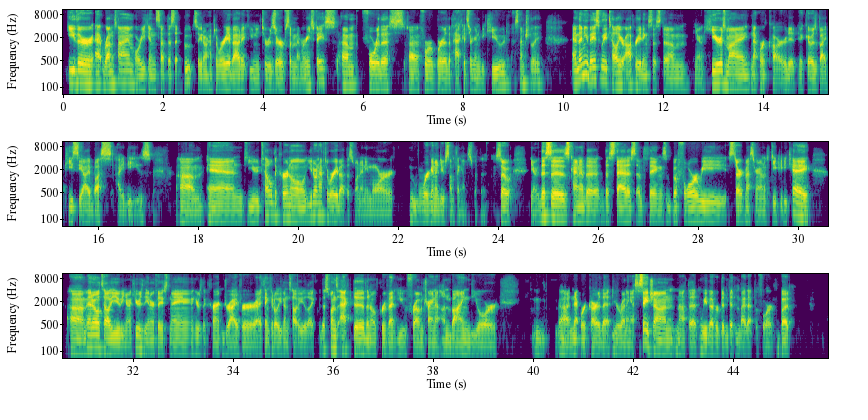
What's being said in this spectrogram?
either at runtime or you can set this at boot so you don't have to worry about it. You need to reserve some memory space um, for this, uh, for where the packets are going to be queued essentially. And then you basically tell your operating system, you know, here's my network card. It, it goes by PCI bus IDs. Um, and you tell the kernel, you don't have to worry about this one anymore. We're going to do something else with it. So, you know, this is kind of the, the status of things before we start messing around with DPDK. Um, and it'll tell you, you know, here's the interface name, here's the current driver. I think it'll even tell you like this one's active and it'll prevent you from trying to unbind your uh, network card that you're running SSH on. Not that we've ever been bitten by that before, but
